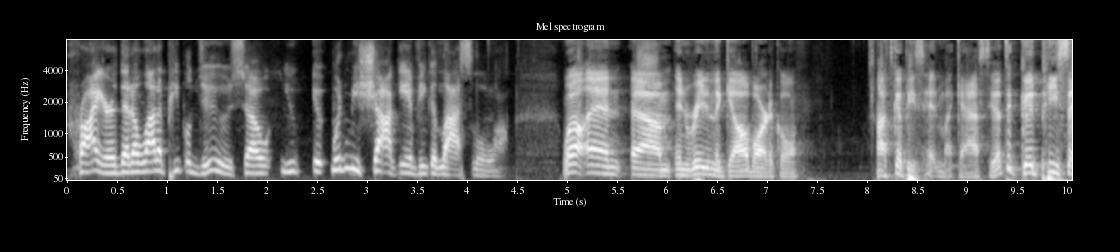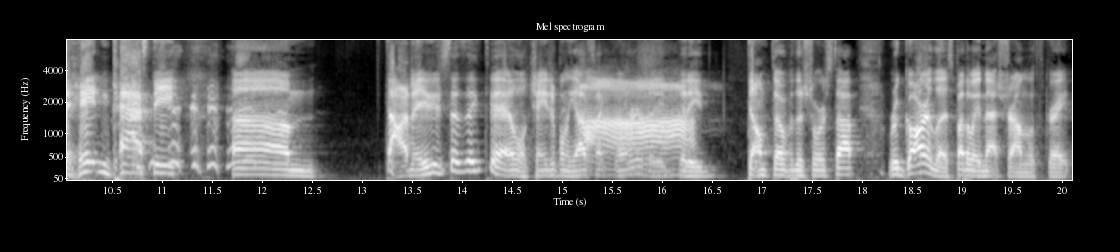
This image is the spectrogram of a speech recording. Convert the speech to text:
prior that a lot of people do. So you it wouldn't be shocking if he could last a little long. Well, and um, in reading the Gelb article, that's a good piece of hitting by Casty. That's a good piece of hitting, Casty. um, nah, maybe he says they did a little change up on the outside corner that he, that he dumped over the shortstop. Regardless, by the way, Matt Strahm looked great.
